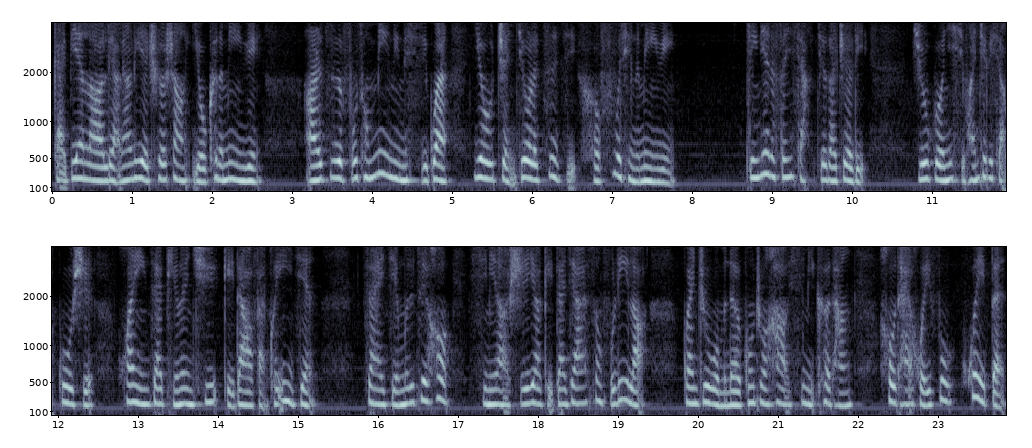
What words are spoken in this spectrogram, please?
改变了两辆列车上游客的命运。儿子服从命令的习惯，又拯救了自己和父亲的命运。今天的分享就到这里。如果你喜欢这个小故事，欢迎在评论区给到反馈意见。在节目的最后，西米老师要给大家送福利了。关注我们的公众号“西米课堂”，后台回复“绘本”，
